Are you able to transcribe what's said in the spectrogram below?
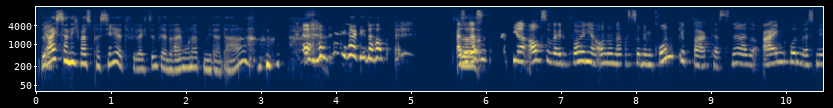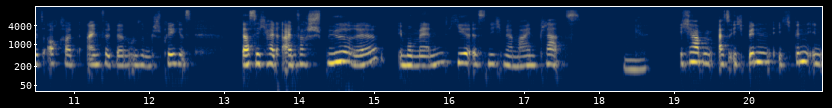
Du ja. weißt ja nicht, was passiert. Vielleicht sind wir in drei Monaten wieder da. ja, genau. Also das ist ja auch so, weil du vorhin ja auch noch nach so einem Grund gefragt hast. Ne? Also ein Grund, was mir jetzt auch gerade einfällt während unserem Gespräch, ist, dass ich halt einfach spüre im Moment, hier ist nicht mehr mein Platz. Mhm. Ich habe, also ich bin, ich bin in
